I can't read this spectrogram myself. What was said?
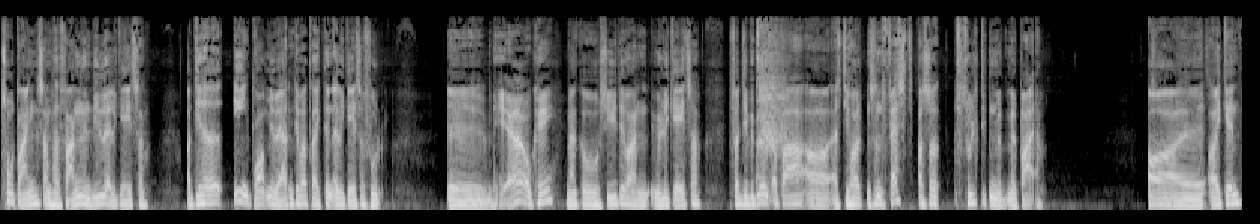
to drenge, som havde fanget en lille alligator. Og de havde en drøm i verden, det var at drikke den alligator fuld. Øh, ja okay. man kunne sige, det var en alligator. For de begyndte at bare, at, altså de holdt den sådan fast, og så fyldte de den med, med bajer. Og, øh, og igen,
